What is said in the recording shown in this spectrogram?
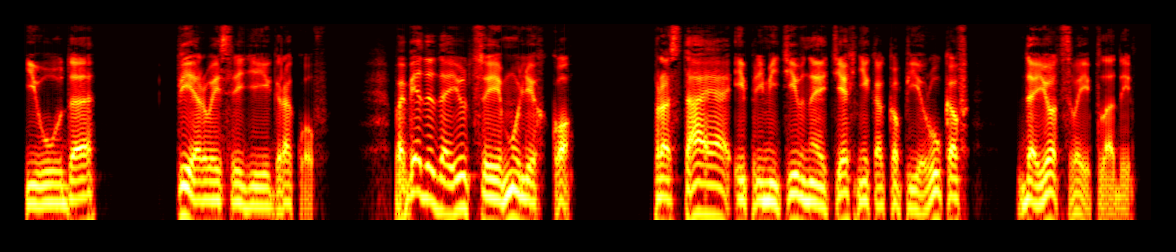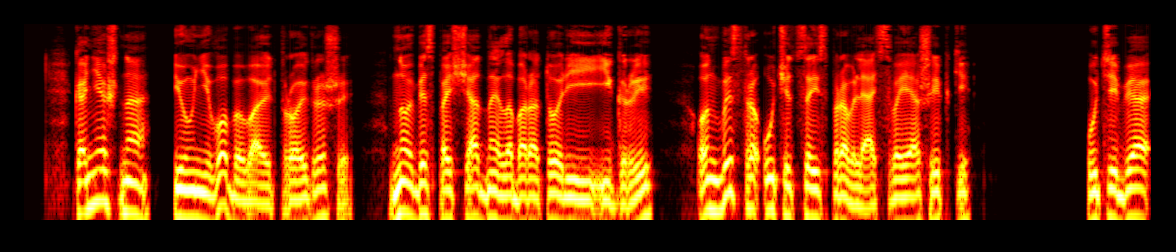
Иуда – первый среди игроков. Победы даются ему легко. Простая и примитивная техника копьеруков дает свои плоды. Конечно, и у него бывают проигрыши, но в беспощадной лаборатории игры он быстро учится исправлять свои ошибки. «У тебя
